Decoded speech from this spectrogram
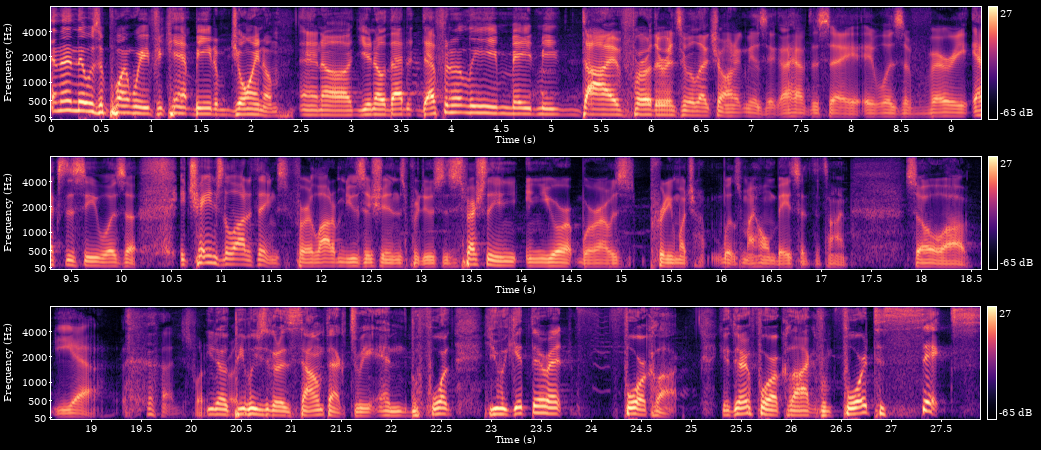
And then there was a point where if you can't beat them, join them. And uh, you know that definitely made me dive further into electronic music. I have to say, it was a very ecstasy was a. It changed a lot of things for a lot of musicians, producers, especially in, in Europe, where I was pretty much was my home base at the time. So uh, yeah, You know, people used to go to the Sound Factory, and before you would get there at four o'clock, You're there at four o'clock. From four to six,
